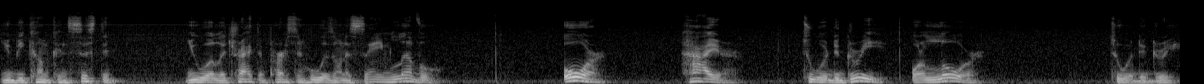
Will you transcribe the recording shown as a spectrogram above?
you become consistent. You will attract a person who is on the same level or higher to a degree or lower to a degree.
